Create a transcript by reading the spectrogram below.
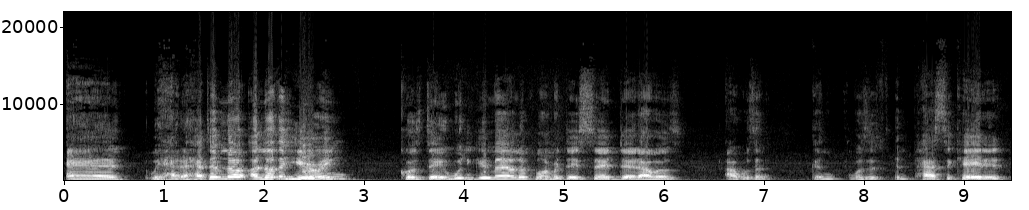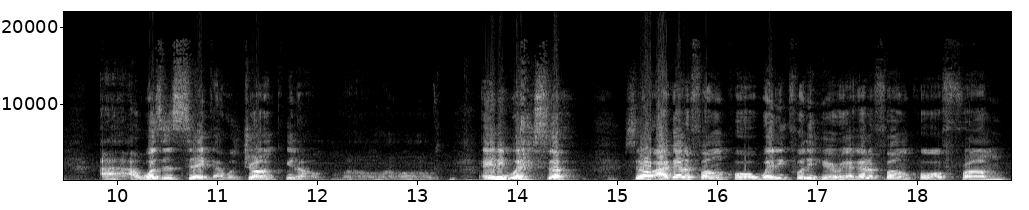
And we had to have another hearing because they wouldn't give me unemployment. They said that I was I was in, in was intoxicated. I, I wasn't sick. I was drunk. You know. Anyway, so so I got a phone call waiting for the hearing. I got a phone call from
